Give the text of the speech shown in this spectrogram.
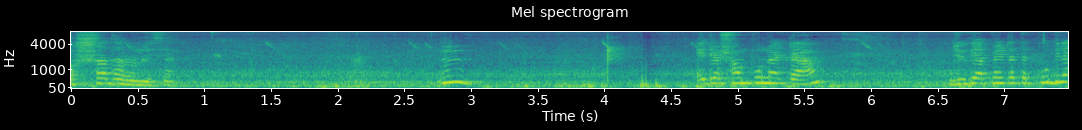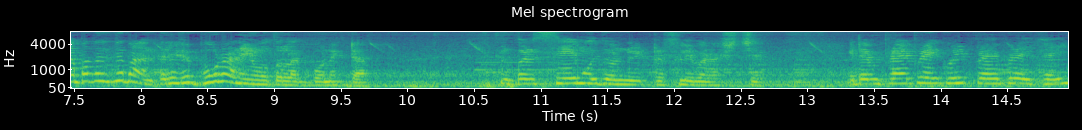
অসাধারণ হয়েছে। এটা সম্পূর্ণ একটা যদি আপনি এটাতে পুদিনা পাতা দিতে পারেন, তাহলে এটা বোরানির মতো লাগবে অনেকটা। এবার সেম ওই ধরনের একটা ফ্লেভার আসছে। এটা আমি প্রায় প্রায় করি, প্রায় প্রায় খাই।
